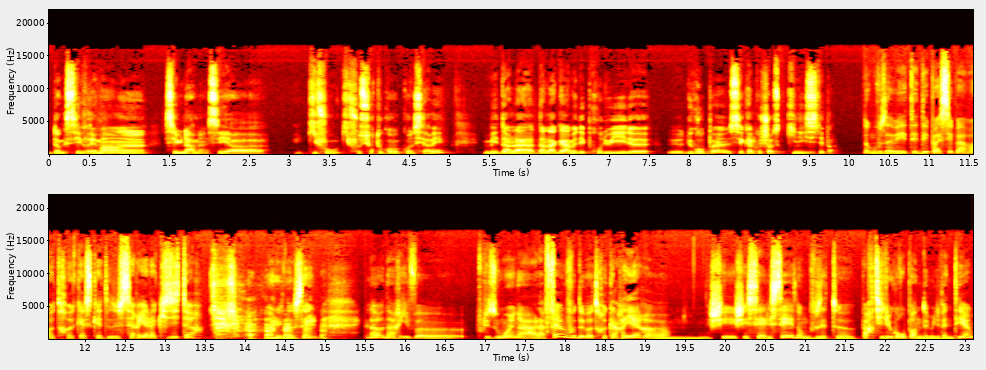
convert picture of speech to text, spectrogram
Donc c'est vraiment, euh, c'est une âme. C'est qu'il faut, qu'il faut surtout conserver. Mais dans la, dans la gamme des produits du groupe, c'est quelque chose qui n'existait pas. Donc vous avez été dépassé par votre casquette de serial acquisiteur à l'Unocel. Là, on arrive plus ou moins à la fin, vous, de votre carrière chez, chez, CLC. Donc, vous êtes parti du groupe en 2021.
